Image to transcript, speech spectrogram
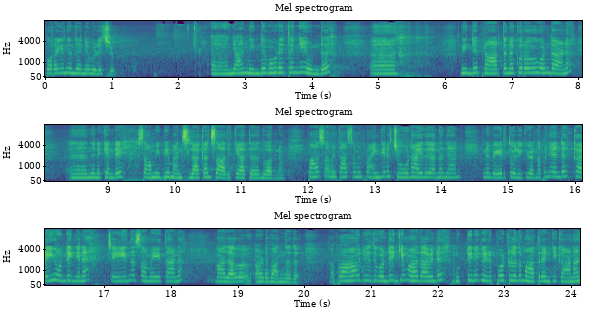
പുറകിൽ നിന്ന് എന്നെ വിളിച്ചു. ഞാൻ നിന്റെ കൂടെ തന്നെയുണ്ട്. നിന്റെ പ്രാർത്ഥനക്കുറവ് കൊണ്ടാണ് നിനക്ക് എന്റെ സാമീപ്യം മനസ്സിലാക്കാൻ സാധിക്കാത്തതെന്ന് പറഞ്ഞു. അപ്പോൾ ആ സമയത്ത് ആ സമയത്ത് ഭയങ്കര ചൂടായത് കാരണം ഞാൻ ഇങ്ങനെ വേർത്തൊലിക്കുമായിരുന്നു അപ്പോൾ ഞാൻ എന്റെ കൈ കൊണ്ട് ഇങ്ങനെ ചെയ്യുന്ന സമയത്താണ് മാതാവ് അവിടെ വന്നത്. അപ്പോൾ ആ ഒരു ഇതുകൊണ്ട് എനിക്ക് മാതാവിന്റെ മുട്ടിന് കിഴിപ്പോട്ടുള്ളത് മാത്രമേ എനിക്ക് കാണാൻ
